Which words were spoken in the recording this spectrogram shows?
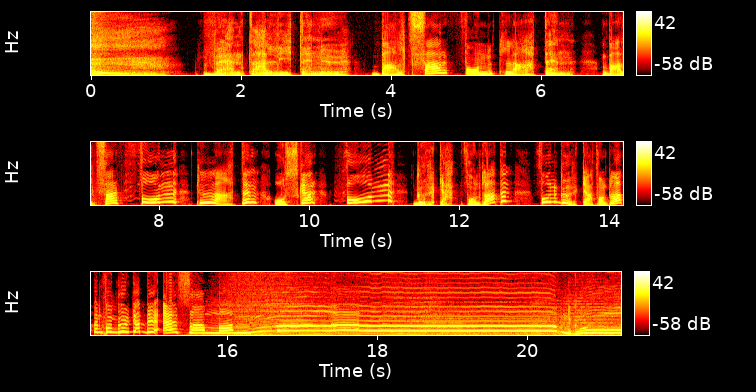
Vänta lite nu. Baltzar von Platen. Baltzar von Platen. Oskar von Gurka. Von Platen. Von Gurka. Von Platen. Von Gurka. Det är samma namn! Gå!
